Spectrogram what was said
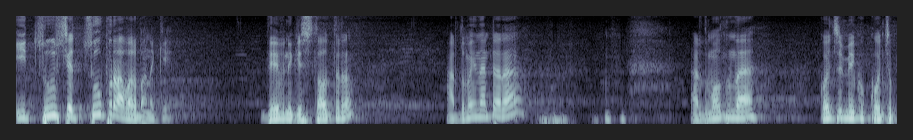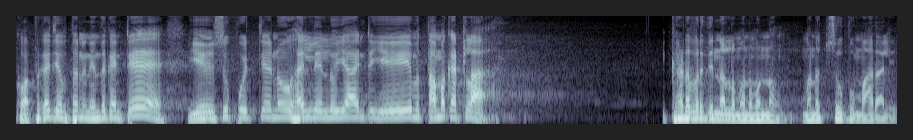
ఈ చూసే చూపు రావాలి మనకి. దేవునికి స్తోత్రం. అర్థమైందంటారా? అర్థమవుతుందా? కొంచెం మీకు కొంచెం కొత్తగా చెబుతాను నేను ఎందుకంటే ఏసు పుట్టాను హల్లెలుయా అంటే ఏమి తమకట్లా. కడవరి దినాల్లో మనం ఉన్నాం మన చూపు మారాలి.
